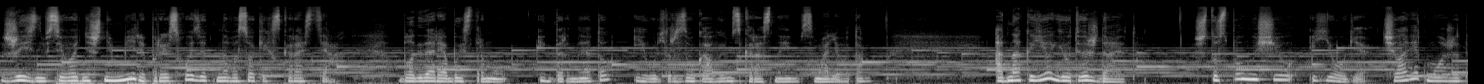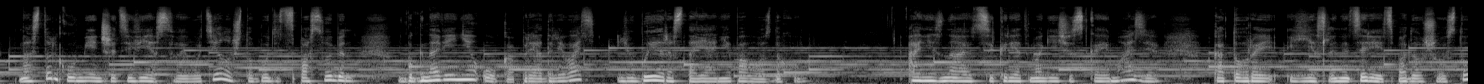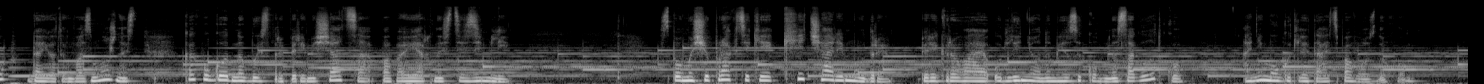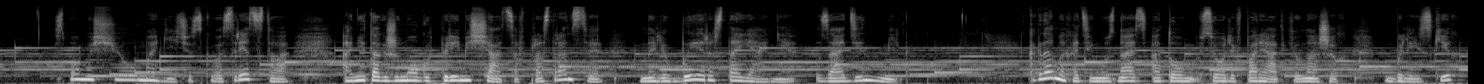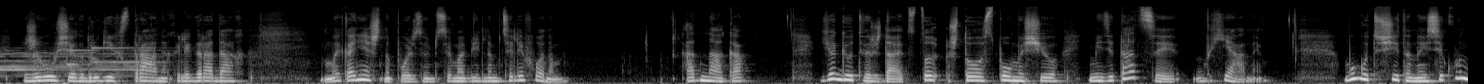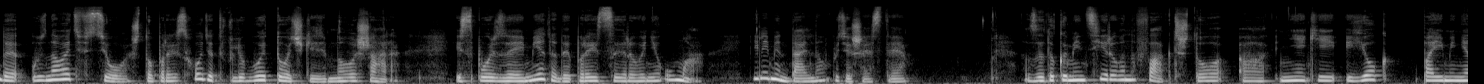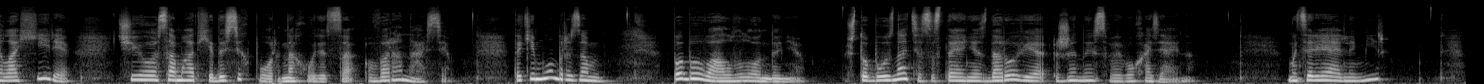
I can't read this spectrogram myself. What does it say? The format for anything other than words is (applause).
Жизнь в сегодняшнем мире происходит на высоких скоростях, благодаря быстрому интернету и ультразвуковым скоростным самолетам. Однако йоги утверждают, что с помощью йоги человек может настолько уменьшить вес своего тела, что будет способен в мгновение ока преодолевать любые расстояния по воздуху. Они знают секрет магической мази, который, если натереть с подошвы стоп, дает им возможность как угодно быстро перемещаться по поверхности Земли. С помощью практики кхичари мудры, перекрывая удлиненным языком носоглотку, они могут летать по воздуху. С помощью магического средства они также могут перемещаться в пространстве на любые расстояния за один миг – когда мы хотим узнать о том, все ли в порядке у наших близких, живущих в других странах или городах, мы, конечно, пользуемся мобильным телефоном. Однако йоги утверждают, что с помощью медитации дхьяны могут в считанные секунды узнавать все, что происходит в любой точке земного шара, используя методы проецирования ума или ментального путешествия задокументирован факт, что а, некий йог по имени Лахири, чье самадхи до сих пор находится в Варанасе, таким образом побывал в Лондоне, чтобы узнать о состоянии здоровья жены своего хозяина. Материальный мир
